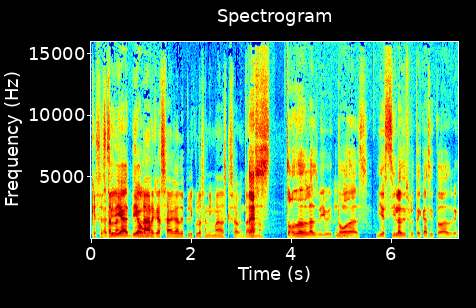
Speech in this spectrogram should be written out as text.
Que es esta la- día- día uno. larga saga de películas animadas que se aventaron, ¿no? Es- Todas las vi, güey, todas. Y sí las disfruté casi todas, güey.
